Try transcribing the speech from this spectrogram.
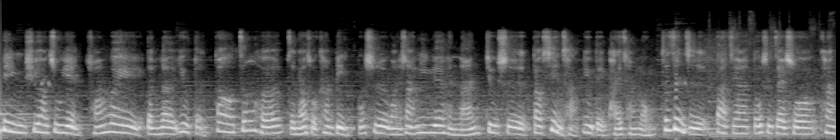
病需要住院，床位等了又等，到综合诊疗所看病，不是晚上预约很难，就是到现场又得排长龙。这阵子大家都是在说看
